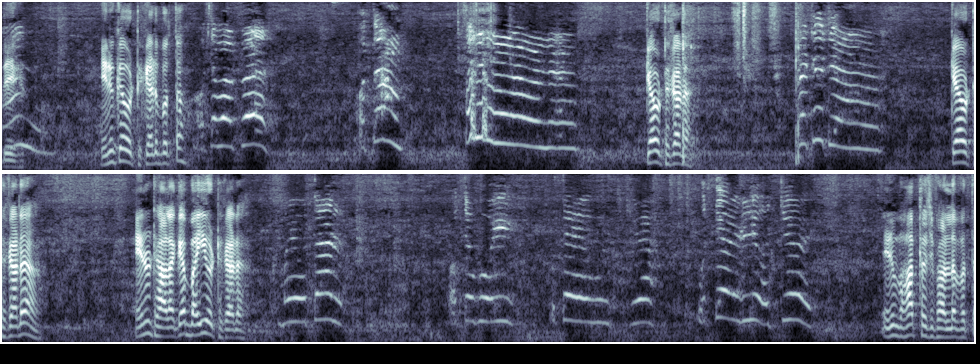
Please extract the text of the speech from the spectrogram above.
ਦੇਖ। ਇਹਨੂੰ ਕਿਹਾ ਉੱਠ ਖੜ ਪੁੱਤ। ਕਿਆ ਉੱਠ ਕੜ ਕਿਆ ਉੱਠ ਕੜ ਇਹਨੂੰ ਠਾ ਠਾਲਾ ਕਿਆ ਬਾਈ ਉੱਠ ਖੜ। ਇਹਨੂੰ ਹੱਥ 'ਚ ਫੜ ਲੈ ਪੁੱਤ।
